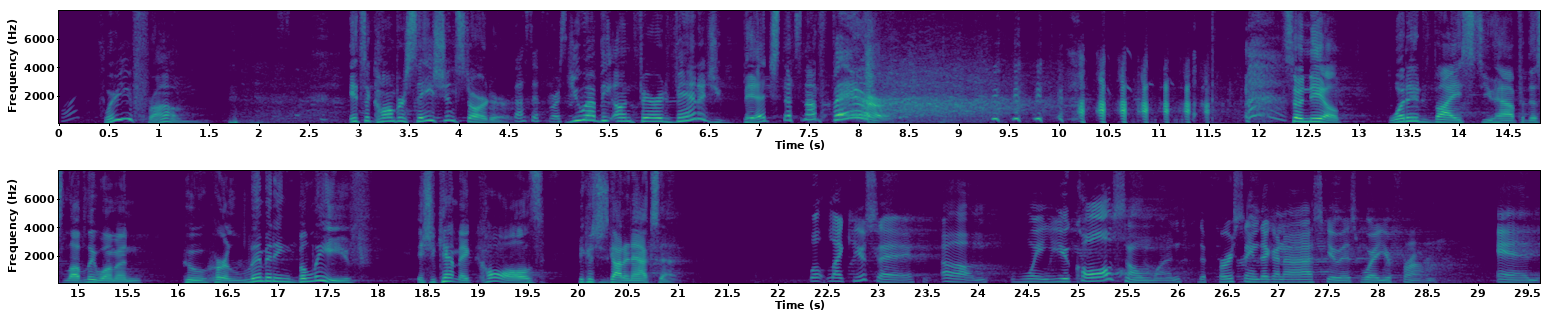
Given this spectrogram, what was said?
What? Where are you from? It's a conversation starter. That's the first You have the unfair advantage, you bitch. That's not fair. so, Neil, what advice do you have for this lovely woman who her limiting belief is she can't make calls because she's got an accent? Well, like you say, um, when you call someone, the first thing they're going to ask you is where you're from. And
